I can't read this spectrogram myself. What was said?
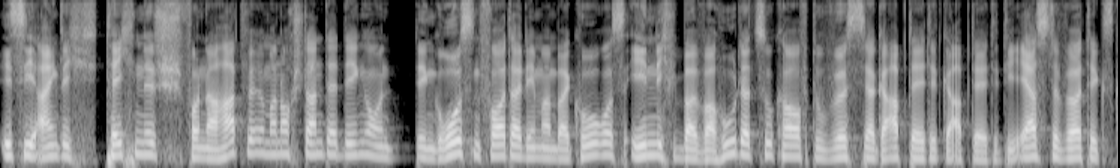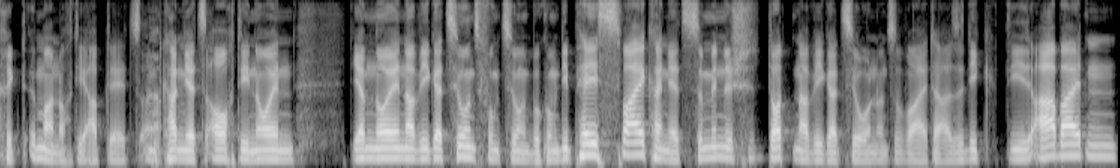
ist sie eigentlich technisch von der Hardware immer noch Stand der Dinge und den großen Vorteil, den man bei Chorus, ähnlich wie bei Wahoo dazu kauft, du wirst ja geupdatet, geupdatet. Die erste Vertex kriegt immer noch die Updates und ja. kann jetzt auch die neuen, die haben neue Navigationsfunktionen bekommen. Die Pace 2 kann jetzt zumindest Dot-Navigation und so weiter. Also die, die arbeiten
